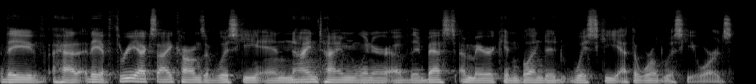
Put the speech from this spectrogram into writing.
They've had they have three X icons of whiskey and nine time winner of the best American blended whiskey at the World Whiskey Awards.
